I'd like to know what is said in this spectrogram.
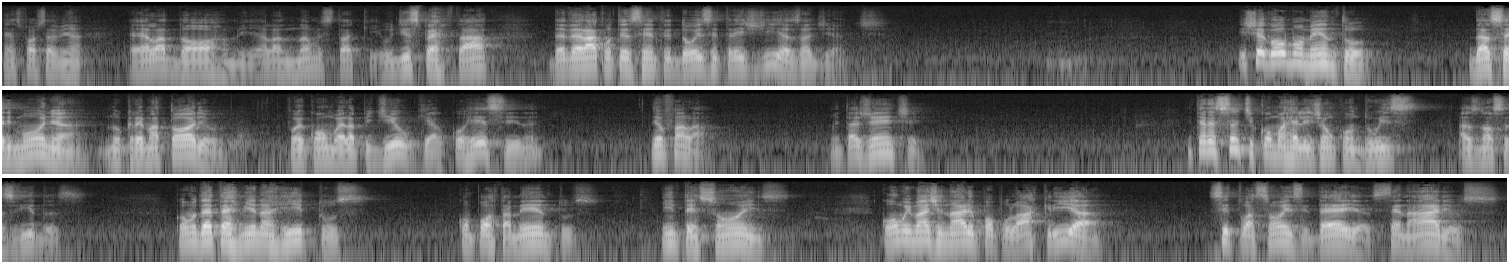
A resposta é minha: ela dorme, ela não está aqui. O despertar deverá acontecer entre dois e três dias adiante. E chegou o momento da cerimônia no crematório, foi como ela pediu que ocorresse, né? Deu falar. Muita gente. Interessante como a religião conduz as nossas vidas como determina ritos, comportamentos, intenções, como o imaginário popular cria situações, ideias, cenários.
